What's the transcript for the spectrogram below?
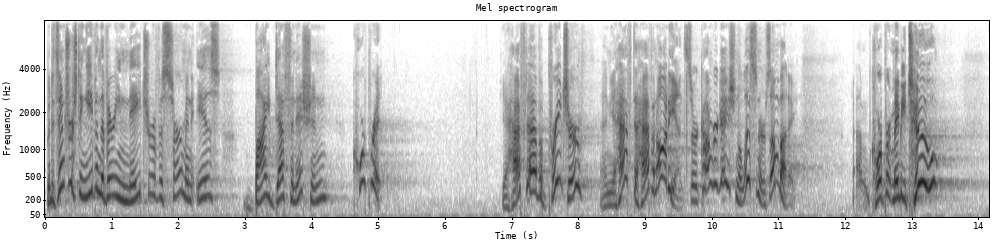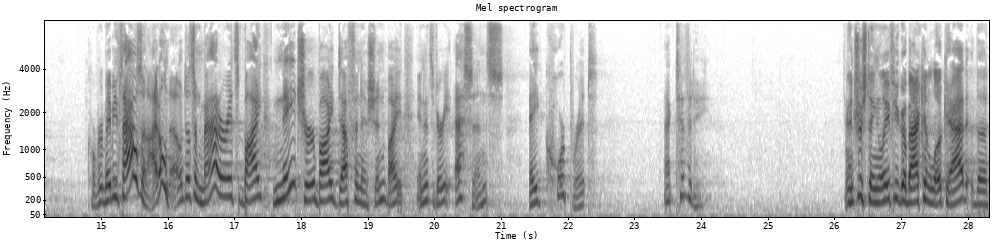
But it's interesting, even the very nature of a sermon is, by definition, corporate. You have to have a preacher and you have to have an audience or a congregation, a listener, somebody. Um, corporate, maybe two. Corporate, maybe a thousand. I don't know. It doesn't matter. It's by nature, by definition, by in its very essence, a corporate activity. Interestingly, if you go back and look at the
